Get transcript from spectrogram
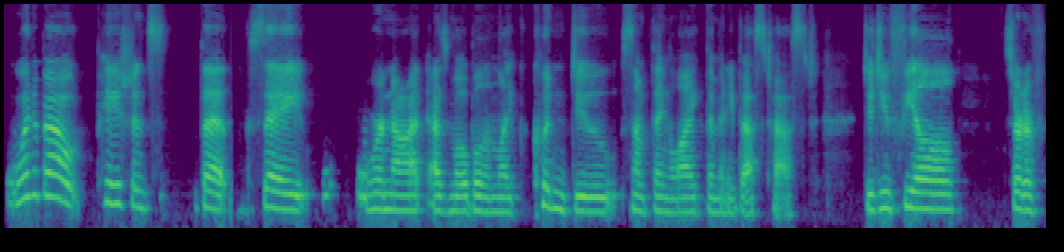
what about patients that say were not as mobile and like couldn't do something like the mini best test? Did you feel sort of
